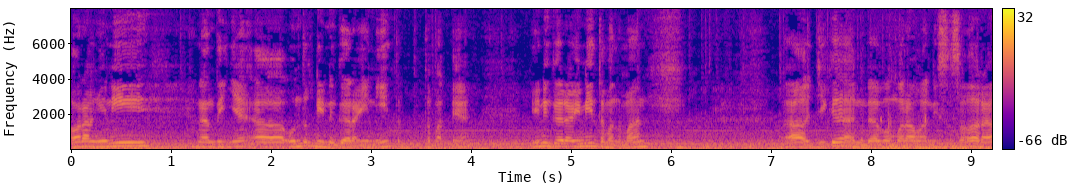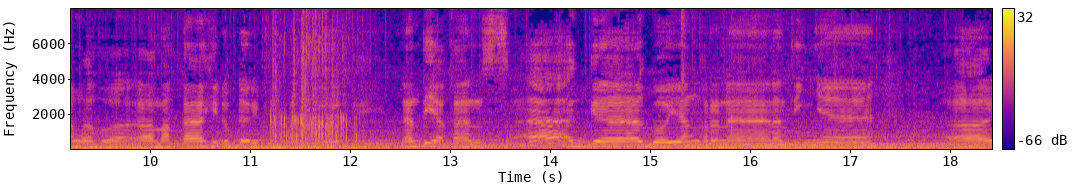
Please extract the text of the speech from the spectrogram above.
orang ini nantinya uh, untuk di negara ini te tepatnya di negara ini teman-teman uh, jika anda memerawani seseorang bahwa uh, maka hidup dari ini nanti akan agak goyang karena nantinya uh,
